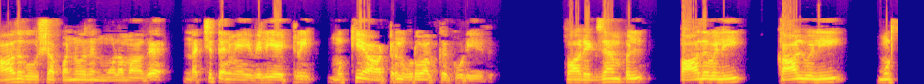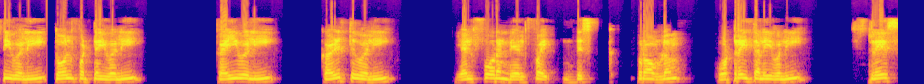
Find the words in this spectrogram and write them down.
பாதகோஷா பண்ணுவதன் மூலமாக நச்சுத்தன்மையை வெளியேற்றி முக்கிய ஆற்றல் உருவாக்கக்கூடியது. ஃபார் எக்ஸாம்பிள் பாதவலி கால்வலி முட்டி வலி தோள்பட்டை வலி கைவலி கழுத்து வலி L four and L five disc problem ஒற்றை தலைவலி ஸ்ட்ரெஸ்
